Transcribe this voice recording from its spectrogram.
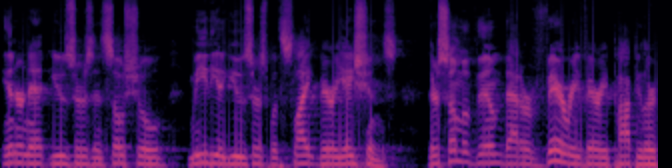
internet users and social media users with slight variations. There's some of them that are very, very popular.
